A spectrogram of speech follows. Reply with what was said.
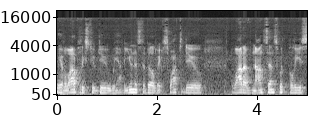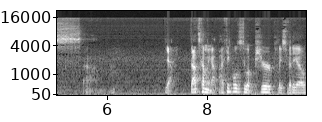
We have a lot of police to do. We have units to build. We have SWAT to do. A lot of nonsense with police. That's coming up. I think we'll just do a pure police video.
